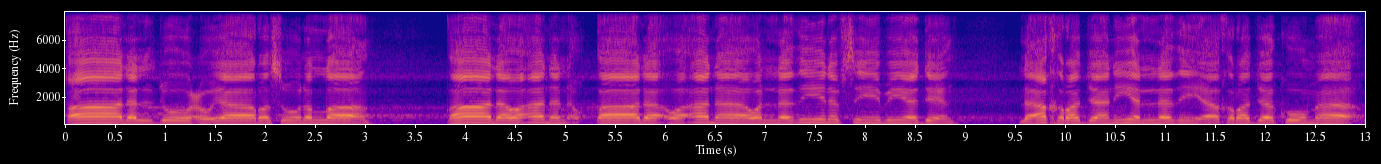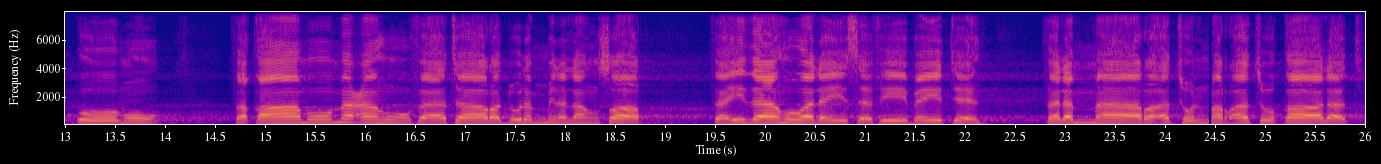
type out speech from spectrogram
قال الجوع يا رسول الله. قال وأنا قال وأنا والذي نفسي بيده. لأخرجني الذي أخرجكما. قوموا. فقاموا معه فأتى رجلا من الأنصار. فإذا هو ليس في بيته فلما رأته المرأة قالت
